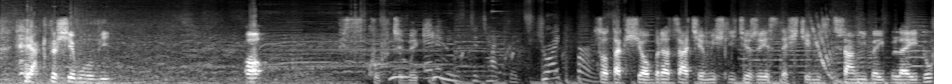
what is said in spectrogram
jak to się mówi. O! Skurczybyki. Co tak się obracacie? Myślicie, że jesteście mistrzami Beyblade'ów?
